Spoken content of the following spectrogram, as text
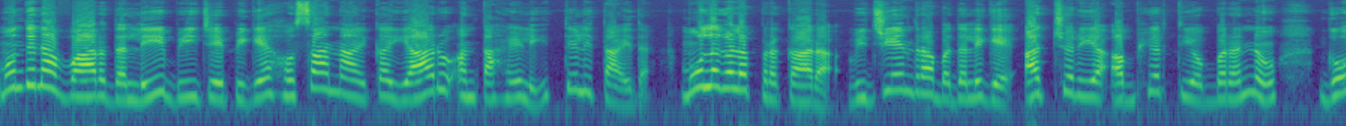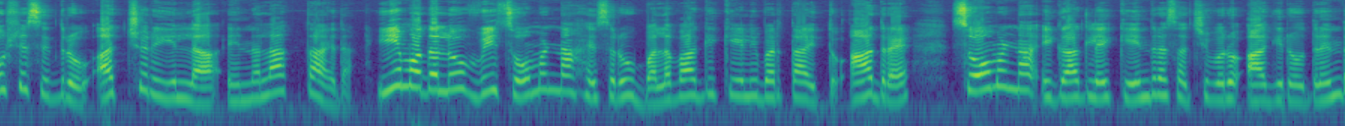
ಮುಂದಿನ ವಾರದಲ್ಲಿ ಬಿಜೆಪಿಗೆ ಹೊಸ ನಾಯಕ ಯಾರು ಅಂತ ಹೇಳಿ ತಿಳಿತಾ ಇದೆ. ಮೂಲಗಳ ಪ್ರಕಾರ ವಿಜಯೇಂದ್ರ ಬದಲಿಗೆ ಅಚ್ಚರಿಯ ಅಭ್ಯರ್ಥಿಯೊಬ್ಬರನ್ನು ಘೋಷಿಸಿದ್ರೂ ಅಚ್ಚರಿ ಇಲ್ಲ ಎನ್ನಲಾಗ್ತಾ ಇದೆ. ಈ ಮೊದಲು ವಿ. ಸೋಮಣ್ಣ ಹೆಸರು ಬಲವಾಗಿ ಕೇಳಿ ಬರ್ತಾ ಇತ್ತು. ಆದ್ರೆ ಸೋಮಣ್ಣ ಈಗಾಗಲೇ ಕೇಂದ್ರ ಸಚಿವರು ಆಗಿರೋದ್ರಿಂದ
